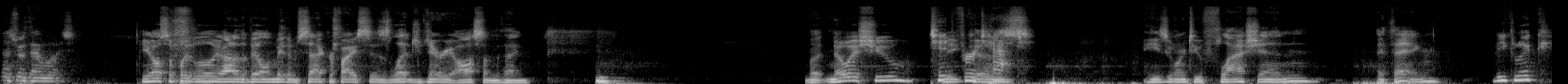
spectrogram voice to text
That's what that was. He also played Liliana the Veil and made him sacrifice his legendary awesome thing. But no issue. Tit for tat. He's going to flash in a thing Viklik.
